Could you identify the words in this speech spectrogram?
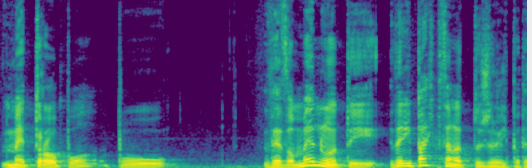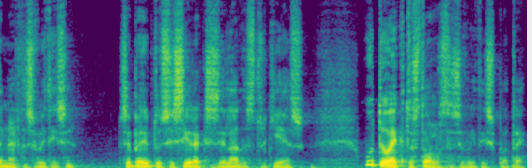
με τρόπο που δεδομένου ότι δεν υπάρχει πιθανότητα το Ισραήλ ποτέ να έρθει να σε βοηθήσει σε περίπτωση σύραξης Ελλάδα-Τουρκία, ούτε ο έκτος τόλος θα σε βοηθήσει ποτέ.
